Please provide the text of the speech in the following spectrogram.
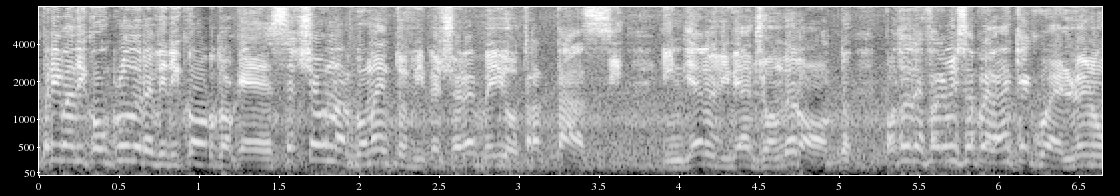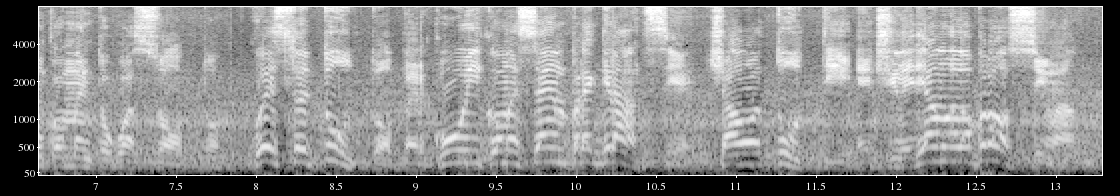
Prima di concludere vi ricordo che se c'è un argomento che vi piacerebbe io trattassi in Diario di Viaggio on the road, potete farmi sapere anche quello in un commento qua sotto. Questo è tutto, per cui, come sempre, grazie! Ciao a tutti e ci vediamo alla prossima!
